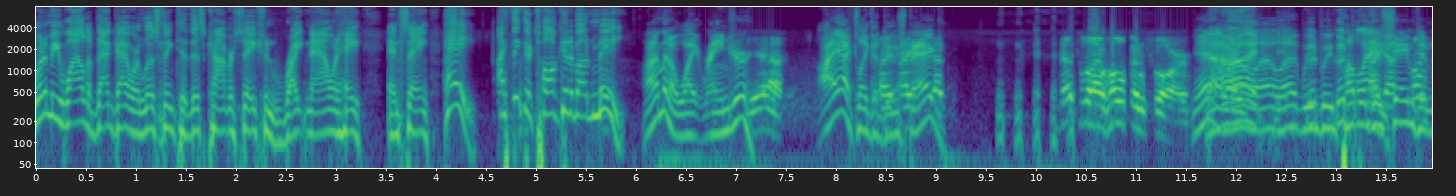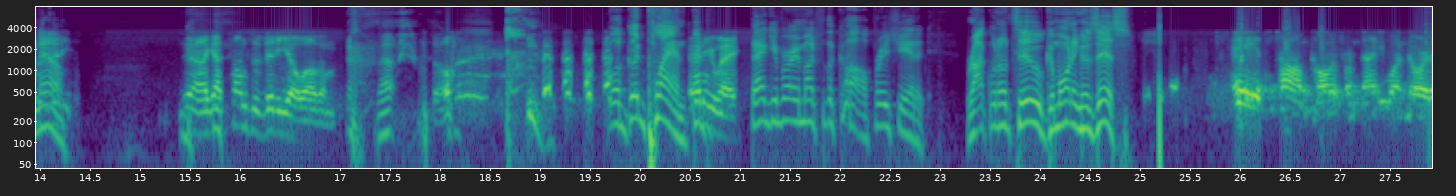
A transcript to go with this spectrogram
wouldn't it be wild if that guy were listening to this conversation right now and hey and saying, "Hey, I think they're talking about me." I'm in a white Ranger. Yeah, I act like a douchebag. that- that's what I'm hoping for. yeah, All well, right. well, well, we, Good- we good publicly I got shamed him now. vid- Yeah, I got tons of video of him. Uh, So Well, good plan. Good- anyway, Thank you very much for the call. Appreciate it. Rock 102. Good morning. Who's this? Hey, it's Tom calling from 91 North.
